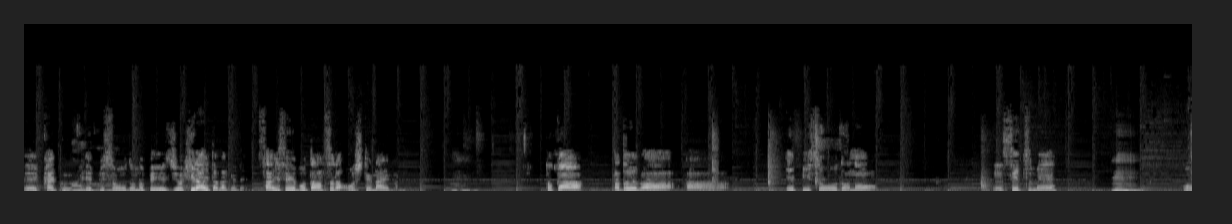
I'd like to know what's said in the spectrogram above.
えー各エピソードのページを開いただけで再生ボタンすら押してないのに。とか、例えば、あーエピソードの、えー説明うん。を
